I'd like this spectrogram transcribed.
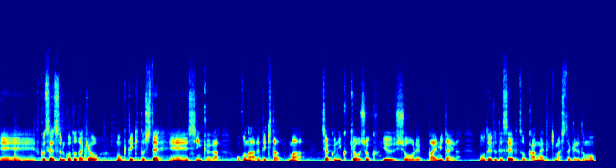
えー、複製することだけを目的として、えー、進化が行われてきた、まあ、弱肉強食優勝劣敗みたいなモデルで生物を考えてきましたけれども、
